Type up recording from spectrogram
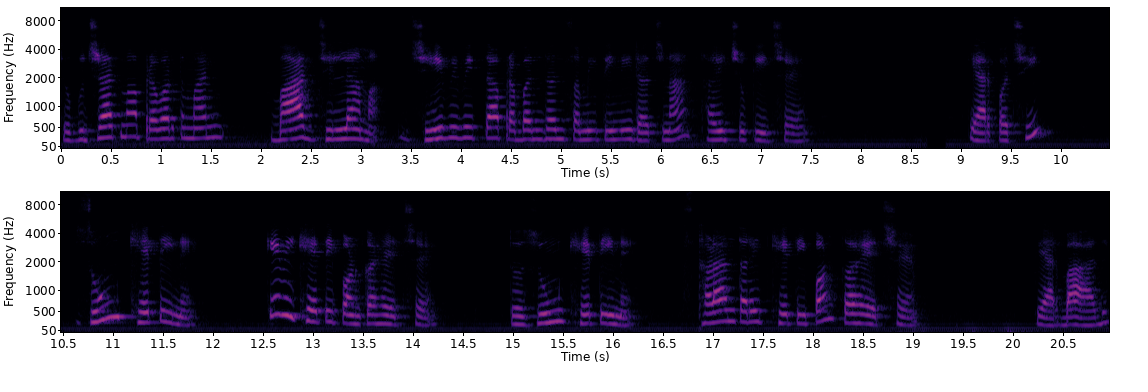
તો ગુજરાતમાં પ્રવર્તમાન બાર જિલ્લામાં જૈવ વિવિધતા પ્રબંધન સમિતિની રચના થઈ ચૂકી છે? ત્યાર પછી ઝૂમ ખેતીને કેવી ખેતી પણ કહે છે? તો ઝૂમ ખેતીને સ્થળાંતરિત ખેતી પણ કહે છે. ત્યારબાદ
